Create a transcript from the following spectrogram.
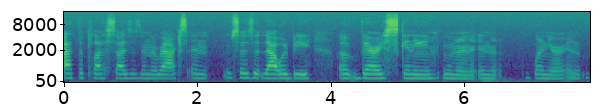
at the plus sizes in the racks, and says that that would be a very skinny woman in when you're in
